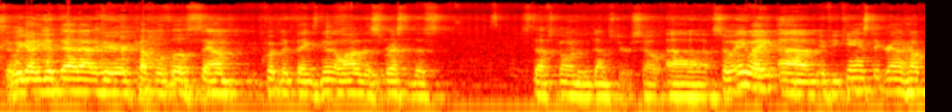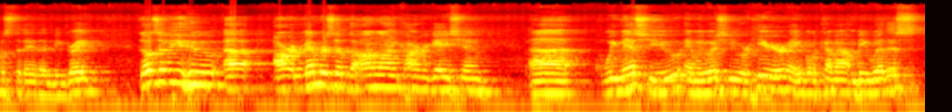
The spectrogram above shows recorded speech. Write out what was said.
so we got to get that out of here. A couple of little sound equipment things, and then a lot of this rest of this stuff's going to the dumpster. So, uh, so anyway, um, if you can stick around help us today, that'd be great. Those of you who uh, are members of the online congregation, uh, we miss you and we wish you were here, able to come out and be with us.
